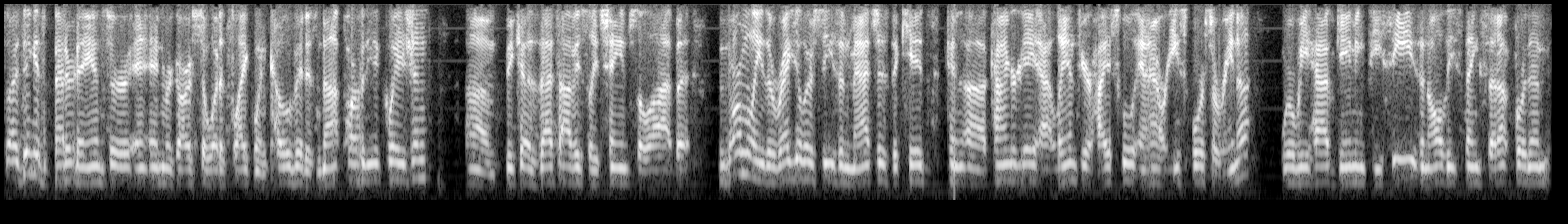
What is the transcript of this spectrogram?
So I think it's better to answer in, in regards to what it's like when COVID is not part of the equation um, because that's obviously changed a lot. But normally, the regular season matches, the kids can uh, congregate at Lanphier High School in our esports arena, where we have gaming PCs and all these things set up for them.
